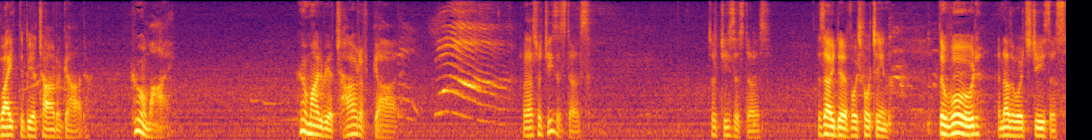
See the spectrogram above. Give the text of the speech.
right to be a child of God. Who am I? Who am I to be a child of God? Well, that's what Jesus does. That's what Jesus does. This is how he did it, verse 14. The Word, in other words, Jesus,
